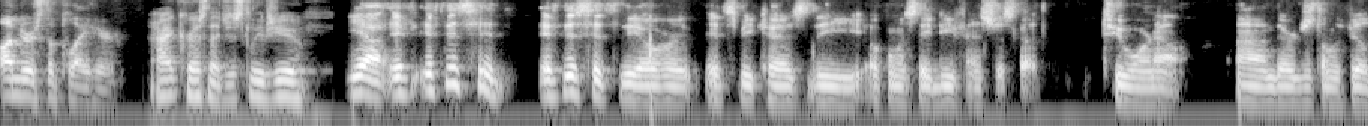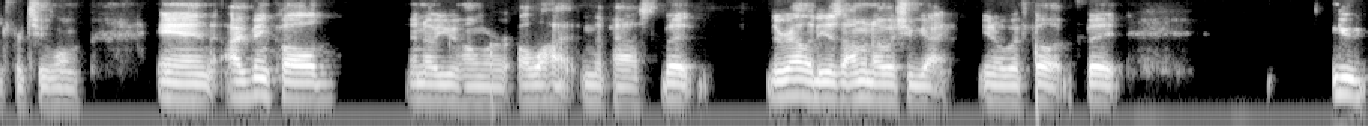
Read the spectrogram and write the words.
under's the play here. All right, Chris, that just leaves you. Yeah, if, if this hit if this hits the over, it's because the Oklahoma State defense just got too worn out. Um, they were just on the field for too long. And I've been called an OU homer a lot in the past, but the reality is I'm an OSU guy, you know, with Phillip. But you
